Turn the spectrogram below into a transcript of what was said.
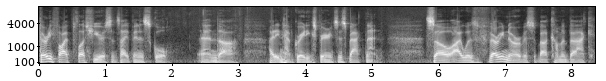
35 plus years since I had been in school and uh, I didn't have great experiences back then. So I was very nervous about coming back.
